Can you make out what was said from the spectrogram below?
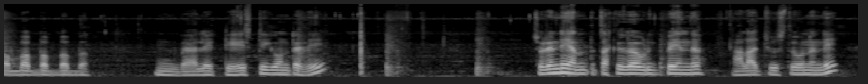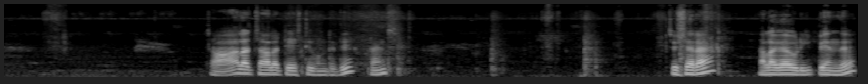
బబ్బబ్బబ్బబ్బ. భలే టేస్టీగా ఉంటుంది. చూడండి ఎంత చక్కగా ఉడికిపోయిందో. అలా చూస్తూ ఉండండి. చాలా చాలా టేస్టీగా ఉంటుంది ఫ్రెండ్స్. చూసారా? అలాగా ఉడికిపోయిందో.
